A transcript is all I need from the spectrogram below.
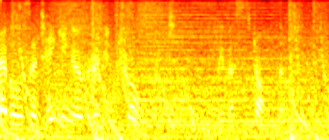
Rebels are taking over a control point. We must stop them.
